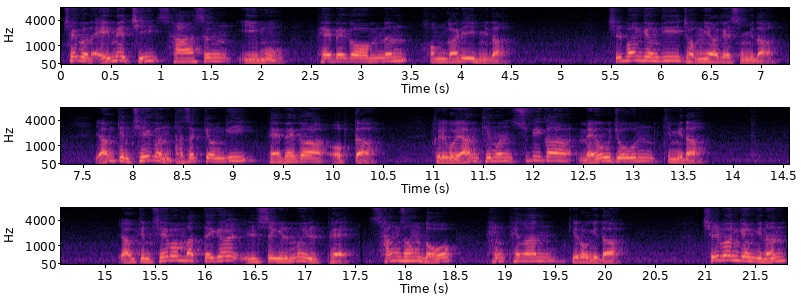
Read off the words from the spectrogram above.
최근 A매치 4승 2무, 패배가 없는 헝가리입니다. 7번 경기 정리하겠습니다. 양팀 최근 5경기 패배가 없다. 그리고 양팀은 수비가 매우 좋은 팀이다. 양팀 세 번 맞대결 1승 1무 1패. 상성도 팽팽한 기록이다. 7번 경기는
